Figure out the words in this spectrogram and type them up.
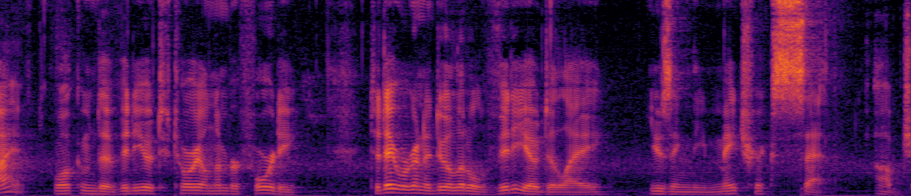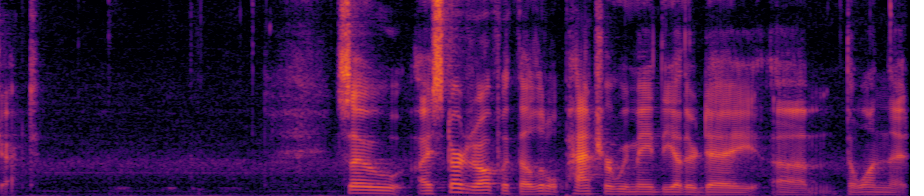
Hi, welcome to video tutorial number 40. Today we're going to do a little video delay using the matrix set object. So I started off with a little patcher we made the other day, um, the one that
